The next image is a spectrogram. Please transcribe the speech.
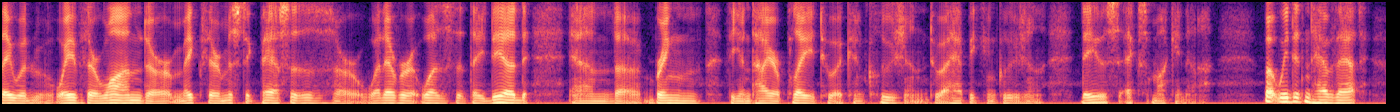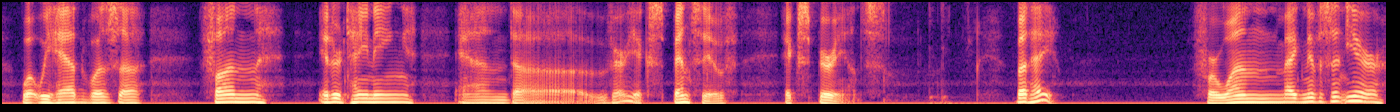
They would wave their wand or make their mystic passes or whatever it was that they did and uh, bring the entire play to a conclusion, to a happy conclusion. Deus ex machina. But we didn't have that. What we had was uh, fun, entertaining, and uh, very expensive experience. But hey, for one magnificent year,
